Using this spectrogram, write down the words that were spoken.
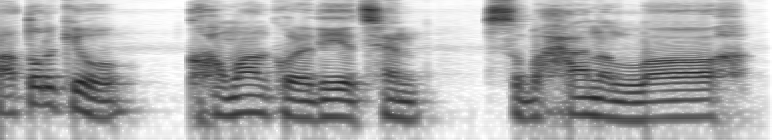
পাথরকেও ক্ষমা করে দিয়েছেন। সুবহানাল্লাহ।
